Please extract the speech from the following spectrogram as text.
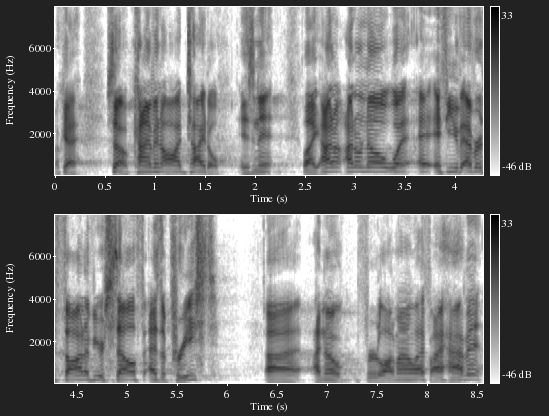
Okay, so kind of an odd title, isn't it? Like, I don't, I don't know what, if you've ever thought of yourself as a priest. Uh, I know for a lot of my life I haven't.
